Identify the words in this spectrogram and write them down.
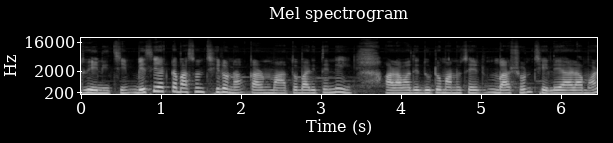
ধুয়ে নিচ্ছি। বেশি একটা বাসন ছিল না, কারণ মা তো বাড়িতে নেই। আর আমাদের দুটো মানুষের বাসন, ছেলে আর আমার।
